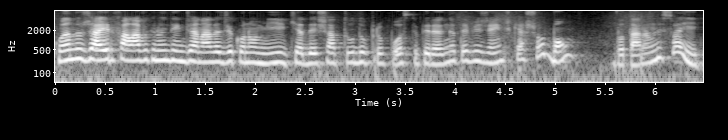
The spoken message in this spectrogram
quando o Jair falava que não entendia nada de economia e que ia deixar tudo para o posto Ipiranga, teve gente que achou bom. Votaram nisso aí.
